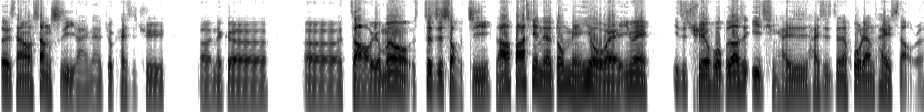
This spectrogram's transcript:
二三号上市以来呢，就开始去呃那个呃找有没有这只手机，然后发现呢都没有诶，因为一直缺货，不知道是疫情还是还是真的货量太少了。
